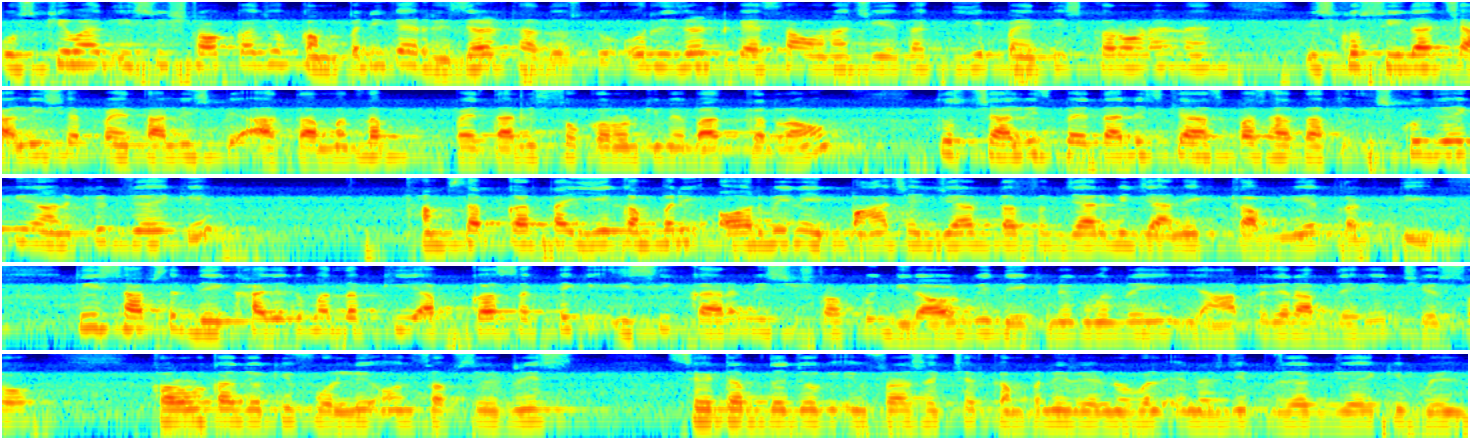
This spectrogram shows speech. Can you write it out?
उसके बाद इस स्टॉक का जो कंपनी का रिज़ल्ट था दोस्तों, वो रिज़ल्ट कैसा होना चाहिए था कि ये पैंतीस करोड़ है ना, इसको सीधा चालीस या पैंतालीस पे आता मतलब पैंतालीस सौ करोड़ की मैं बात कर रहा हूँ तो चालीस पैंतालीस के आसपास आता तो इसको जो है कि मार्केट जो है कि हम सब करता, ये कंपनी और भी नहीं, पाँच हज़ार, दस हज़ार भी जाने की काबिलियत रखती। तो इस हिसाब से देखा जाए तो मतलब कि आप कह सकते हैं कि इसी कारण इस स्टॉक में गिरावट भी देखने को मिल रही है। यहाँ पे अगर आप देखें 600 करोड़ का जो कि fully owned subsidiaries setup the जो कि infrastructure company renewable energy project जो है कि बिल्ड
